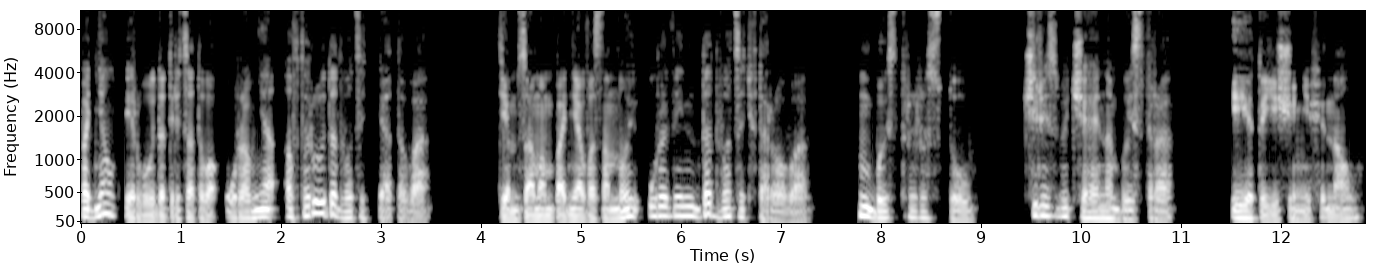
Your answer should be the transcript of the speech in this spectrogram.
Поднял первую до 30 уровня, а вторую до 25. -го. Тем самым подняв основной уровень до 22. -го. Быстро расту. Чрезвычайно быстро. И это еще не финал.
